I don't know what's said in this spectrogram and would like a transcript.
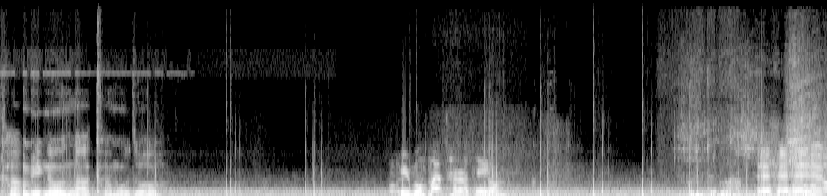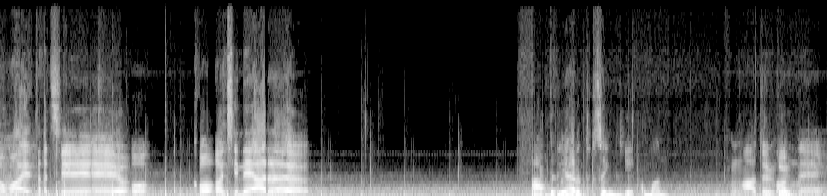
카미노 나카모토 일본말 잘하세요? 들어와 헤헤헤 오마에 타치. 고시네 아르 아들이 하나 더 생기겠구만. 응, 아들 맞네.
